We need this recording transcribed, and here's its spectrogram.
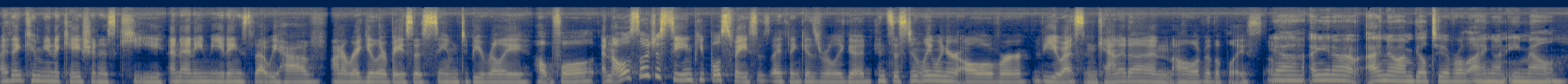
I think communication is key and any meetings that we have on a regular basis seem to be really helpful. And also just seeing people's faces, I think is really good consistently when you're all over the US and Canada and all over the place. So. Yeah. And, you know, I know I'm guilty of relying on email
